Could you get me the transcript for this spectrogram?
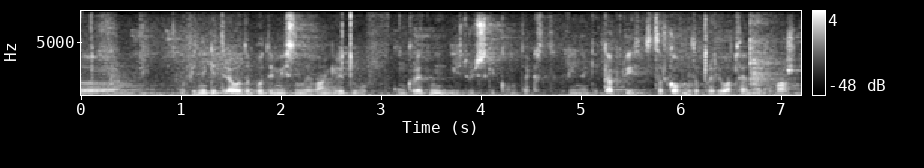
А, винаги трябва да бъде мислено Евангелието в конкретния исторически контекст. Винаги. Както и с църковните правила. Това е много важно.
